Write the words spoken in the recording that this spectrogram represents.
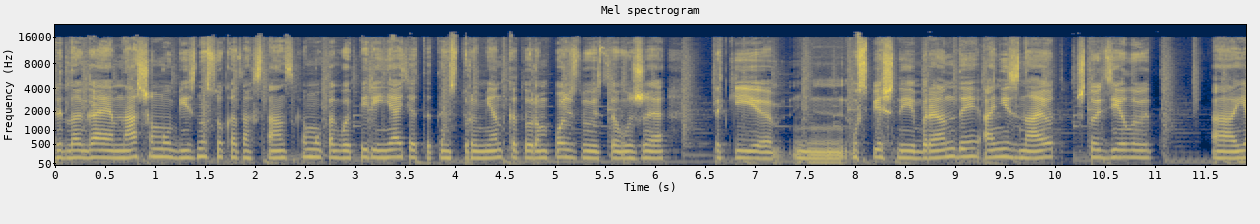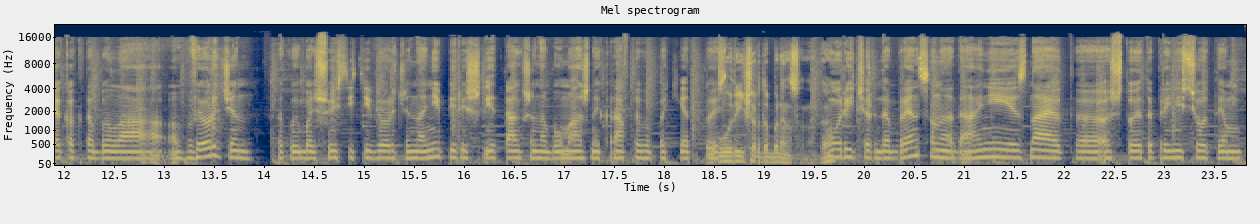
предлагаем нашему бизнесу казахстанскому как бы перенять этот инструмент, которым пользуются уже такие успешные бренды. Они знают, что делают. А, Я как-то была в Virgin, такой большой сети Virgin. Они перешли также на бумажный крафтовый пакет. То есть У Ричарда Брэнсона, да? у Ричарда Брэнсона, да, они знают, э, что это принесет им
